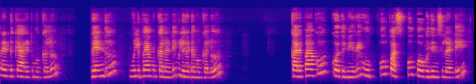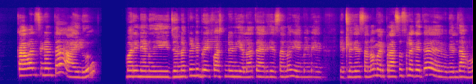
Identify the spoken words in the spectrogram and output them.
రెండు క్యారెట్ ముక్కలు రెండు ఉల్లిపాయ ముక్కలు అండి ఉల్లిగడ్డ ముక్కలు కరిపాకు కొత్తిమీర ఉప్పు పసుపు పోపు దినుసులు అండి కావాల్సినంత ఆయిల్ మరి నేను ఈ జొన్న పిండి బ్రేక్ఫాస్ట్ నేను ఎలా తయారు చేశానో ఏమేమి ఎట్లా చేస్తానో మరి ప్రాసెస్లోకి అయితే వెళ్దాము.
